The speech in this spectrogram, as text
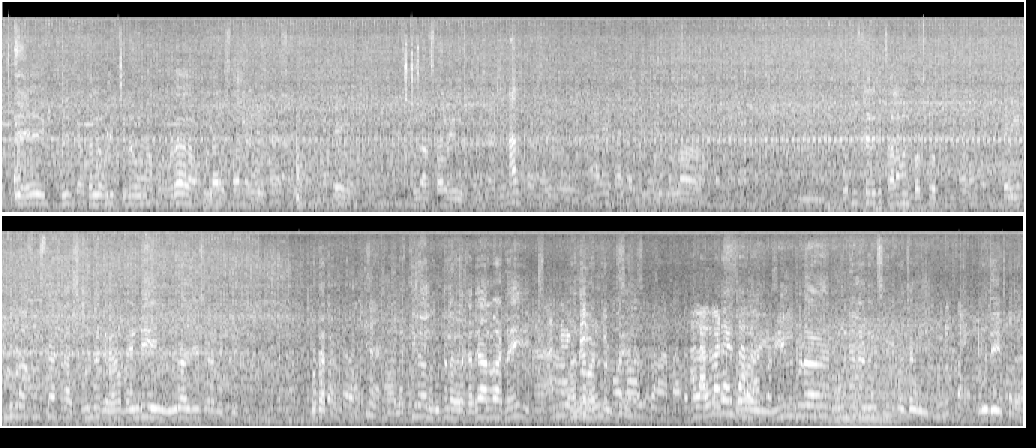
అంటే ఇప్పుడు గతంలో కూడా చిన్న ఉన్నప్పుడు కూడా మూడు నాలుగు సార్లు అయింది. మూడు నాలుగు సార్లు అయింది. మళ్ళా ప్రతిష్టానికి చాలా మంది భక్తులు వస్తారు ఇప్పుడు కూడా చూస్తే అక్కడ శివుని దగ్గర బండి ఉంగరాలు చేసి కూడా పెట్టుకుంటారు. పుట్టక్కడ ఆ లక్కీలో వాళ్ళు ముట్టలు వాళ్ళకి అదే అలవాటు అయ్యి అదే పట్టుకుంటున్నాయి వీళ్ళు కూడా మూడు నెలల నుంచి కొంచెం ఉండి పద-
